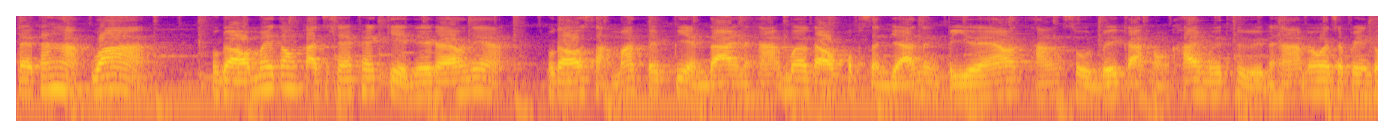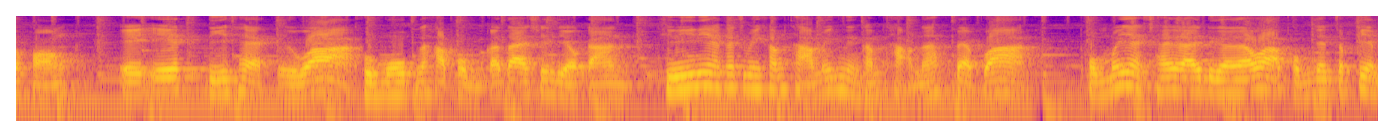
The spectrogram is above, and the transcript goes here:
แต่ถ้าหากว่าเราไม่ต้องการจะใช้แพ็กเกจนี้แล้วเนี่ย เราสามารถไปเปลี่ยนได้นะฮะ เมื่อเราครบสัญญา 1 ปีแล้วทางศูนย์บริการของค่ายมือถือนะฮะ ไม่ว่าจะเป็นตัวของ AS d t a c หรือว่า True Move นะครับผมก็ได้เช่นเดียวกัน ทีนี้เนี่ยก็จะมีคำถามอีกหนึ่งคำถามนะ แบบว่าผมไม่อยากใช้รายเดือนแล้วอะผมอยากจะเปลี่ยน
